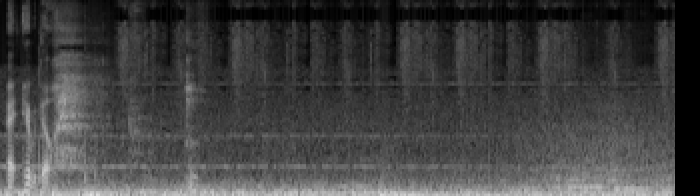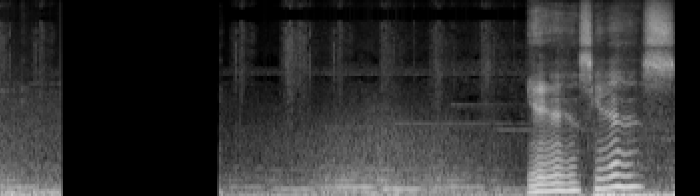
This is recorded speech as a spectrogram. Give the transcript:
Alright, here we go. Yes, yes,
